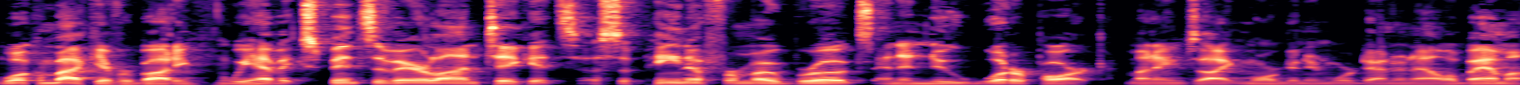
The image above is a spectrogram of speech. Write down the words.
Welcome back, everybody. We have expensive airline tickets, a subpoena for Mo Brooks, and a new water park. My name's Ike Morgan, and we're down in Alabama.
